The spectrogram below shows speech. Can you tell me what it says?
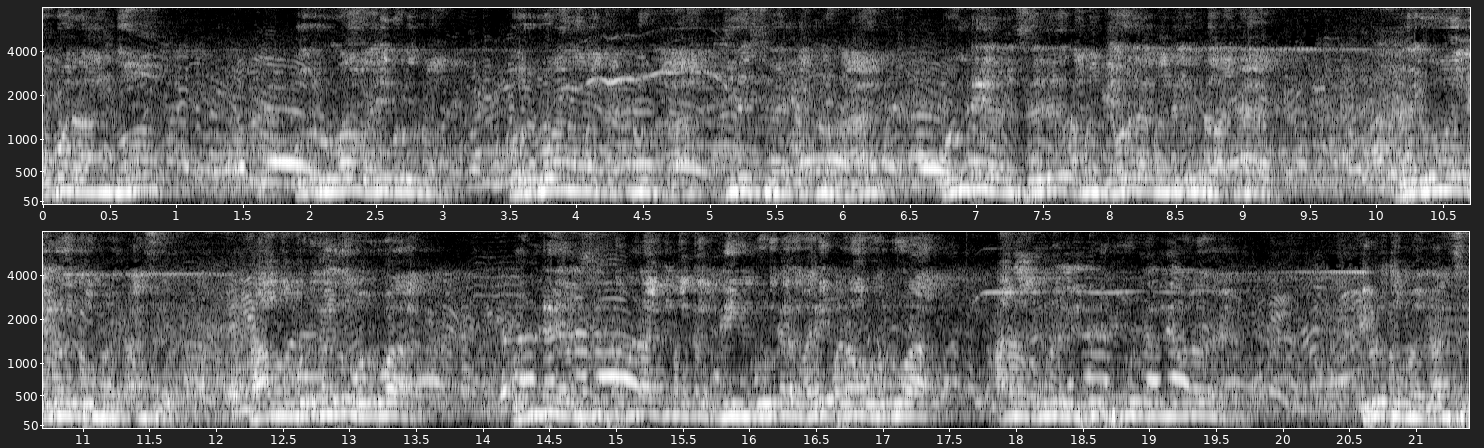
ஒவ்வொரு ஆண்டும் ஒரு ரூபா வரி கொடுக்கணும். ஒரு ரூபா நம்ம கட்டணும்னா ஜிஎஸ்டி வரி கட்டணும்னா ஒன்றிய அரசு நமக்கு எவ்வளவு நம்ம தெரிவிக்கிறாங்க வெறும் இருபத்தி ஒன்பது காசு. நாம கொடுக்கறது ஒரு ரூபா. ஒன்றிய அரசு தமிழ்நாட்டு மக்கள் நீங்க கொடுக்கிற வரி பணம் ஒரு ரூபா. ஆனா உங்களுக்கு திருப்பி கொடுக்கறது எவ்வளவு? இருபத்தி ஒன்பது காசு.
